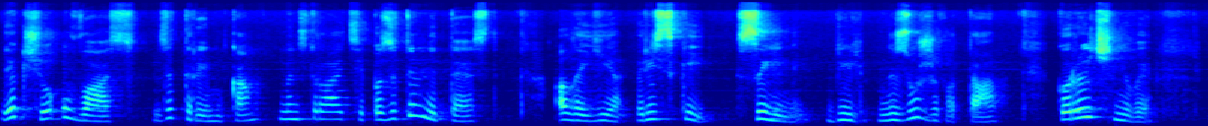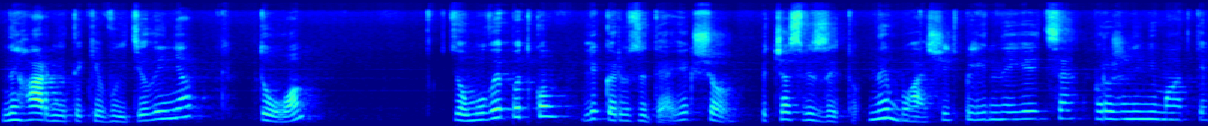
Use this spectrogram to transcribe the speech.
якщо у вас затримка менструації, позитивний тест, але є різкий, сильний біль внизу живота, коричневі, негарні такі виділення, то в цьому випадку лікар УЗД, якщо під час візиту не бачить плідне яйце порожнині матки,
